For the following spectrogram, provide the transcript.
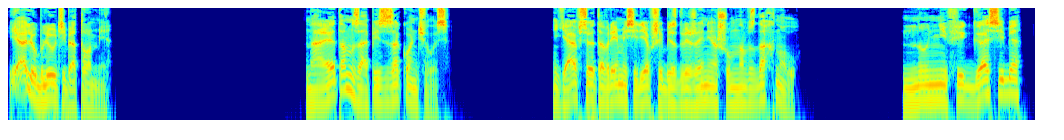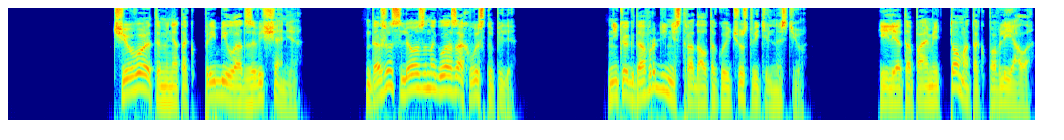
Я люблю тебя, Томми. На этом запись закончилась. Я, все это время сидевший без движения, шумно вздохнул. Ну нифига себе! Чего это меня так прибило от завещания? Даже слезы на глазах выступили. Никогда вроде не страдал такой чувствительностью. Или эта память Тома так повлияла?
